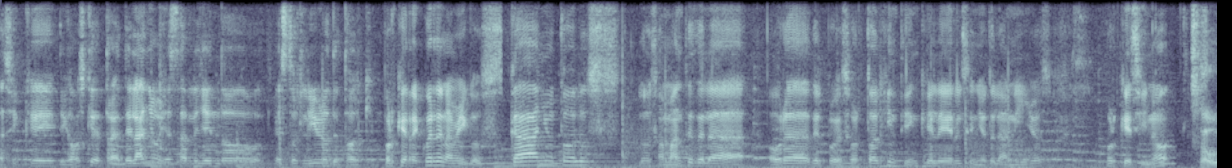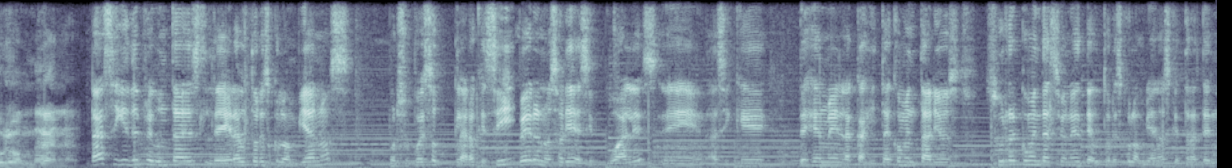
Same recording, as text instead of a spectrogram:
así que digamos que a través del año voy a estar leyendo estos libros de Tolkien. Porque recuerden amigos, cada año todos los, los amantes de la obra del profesor Tolkien tienen que leer El Señor de los Anillos, porque si no, Sauron gana. La siguiente pregunta es leer autores colombianos. Por supuesto, claro que sí, pero no sabría decir cuáles, eh, así que déjenme en la cajita de comentarios sus recomendaciones de autores colombianos que traten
